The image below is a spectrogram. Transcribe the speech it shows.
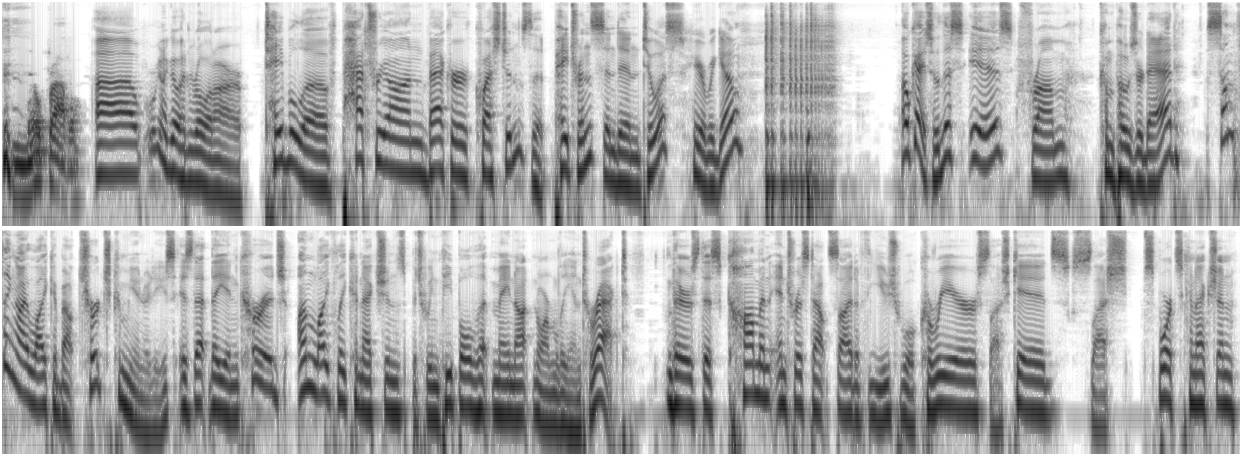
no problem. Uh, we're gonna go ahead and roll in our table of Patreon backer questions that patrons send in to us. Here we go. Okay, so this is from Composer Dad. Something I like about church communities is that they encourage unlikely connections between people that may not normally interact. There's this common interest outside of the usual career slash kids slash sports connection.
